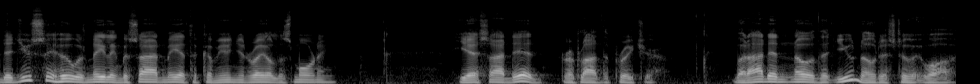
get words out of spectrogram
did you see who was kneeling beside me at the communion rail this morning? Yes, I did, replied the preacher, but I didn't know that you noticed who it was.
